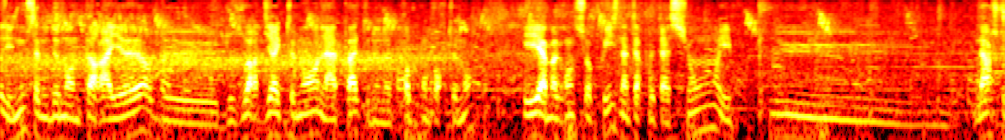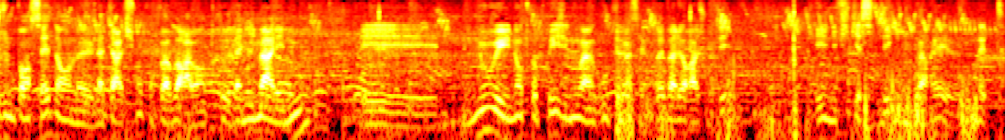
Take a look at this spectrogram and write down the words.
Et nous, ça nous demande par ailleurs de, de voir directement l'impact de notre propre comportement. Et à ma grande surprise, l'interprétation est plus large que je ne pensais dans l'interaction qu'on peut avoir entre l'animal et nous. Et nous et une entreprise et nous et un groupe, c'est une vraie valeur ajoutée et une efficacité qui me paraît euh, nette.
